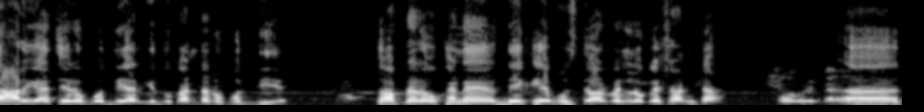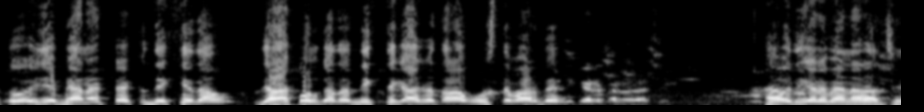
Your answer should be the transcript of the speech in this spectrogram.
তার গেছে এর উপর দিয়ে আর কি, দোকানটার উপর দিয়ে। তো আপনারা ওখানে দেখলে বুঝতে পারবেন লোকেশনটা। তো এই যে ব্যানারটা একটু দেখিয়ে দাও। যারা কলকাতার দিক থেকে আসবে তারা বুঝতে পারবে। হ্যাঁ ওদিকে ব্যানার আছে।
